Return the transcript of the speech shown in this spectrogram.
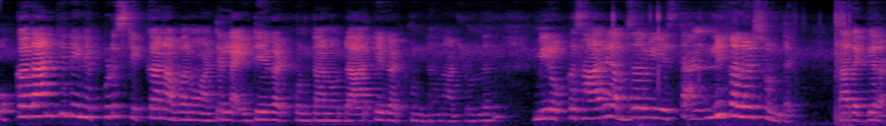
ఒక్కదానికి నేను ఎప్పుడు స్టిక్ అని అవ్వను. అంటే లైటే కట్టుకుంటాను డార్కే కట్టుకుంటాను అట్లా ఉండదు. మీరు ఒక్కసారి అబ్జర్వ్ చేస్తే అన్ని కలర్స్ ఉంటాయి నా దగ్గర.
